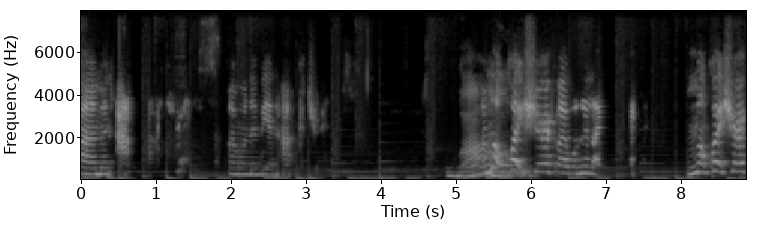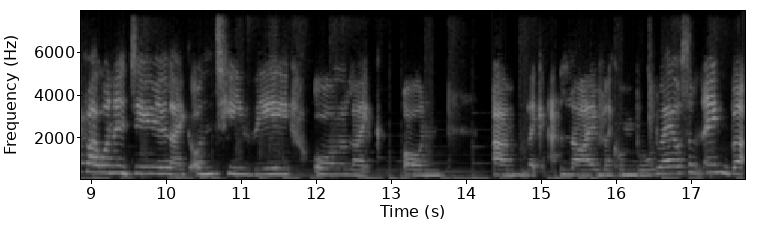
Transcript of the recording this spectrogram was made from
Um, an actress. I want to be an actress. Wow, I'm not quite sure if I want to like I'm not quite sure if I want to do like on TV or like on um like live like on Broadway or something, but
